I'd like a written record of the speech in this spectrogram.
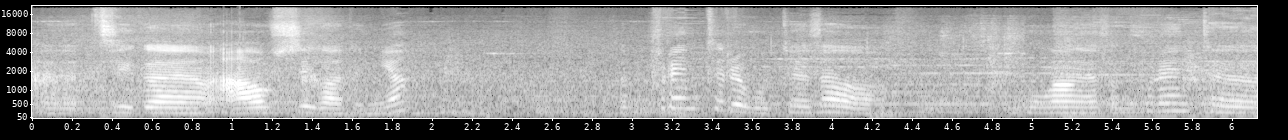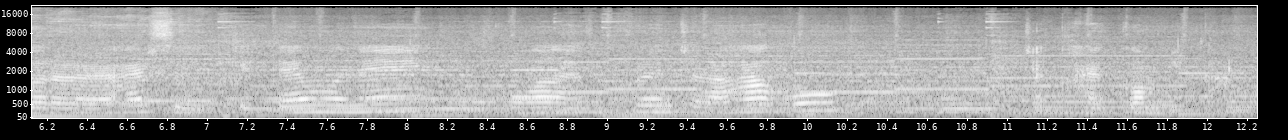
그래서 지금 9시거든요. 프린트를 못해서 공항에서 프린트를 할 수 있기 때문에 공항에서 프린트를 하고 이제 갈 겁니다.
